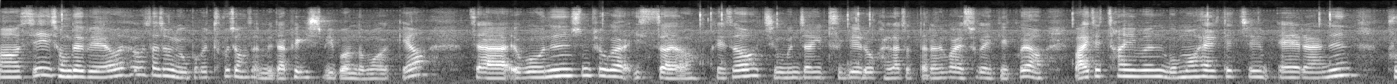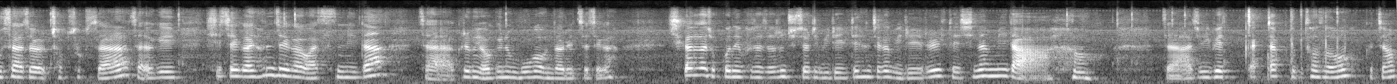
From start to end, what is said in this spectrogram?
어, C 정답이에요. 형사적 용법의 투부정사입니다. 122번 넘어갈게요. 자, 요거는 쉼표가 있어요. 그래서 지금 문장이 두 개로 갈라졌다라는 걸 알 수가 있겠고요. by the time은 뭐뭐 할 때쯤에 라는 부사절 접속사. 자, 여기 시제가 현재가 왔습니다. 자, 그러면 여기는 뭐가 온다 그랬죠, 제가? 시간과 조건의 부사절은 주절이 미래일 때 현재가 미래를 대신합니다. 자, 아주 입에 짝짝 붙어서, 그죠?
